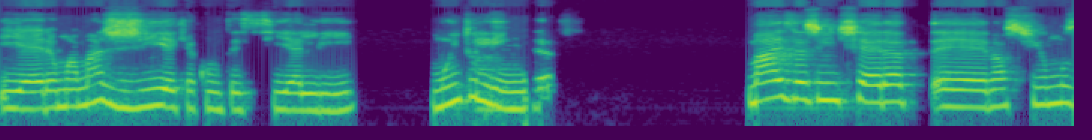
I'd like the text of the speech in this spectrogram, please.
e era uma magia que acontecia ali, muito linda. Mas a gente era, é, nós tínhamos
